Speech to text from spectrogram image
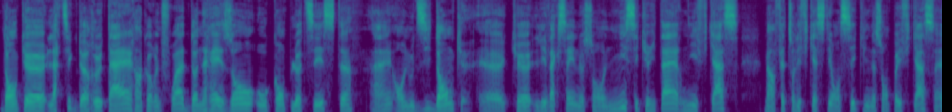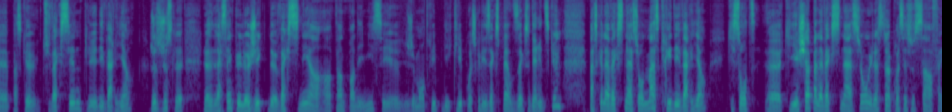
Donc, l'article de Reuters, encore une fois, donne raison aux complotistes. Hein. On nous dit donc que les vaccins ne sont ni sécuritaires ni efficaces mais en fait, sur l'efficacité, on sait qu'ils ne sont pas efficaces hein, parce que tu vaccines, puis il y a des variants. Juste, juste la simple logique de vacciner en, temps de pandémie, c'est, euh, j'ai montré des clips où est-ce que les experts disaient que c'était ridicule, parce que la vaccination de masse crée des variants qui, sont, euh, qui échappent à la vaccination, et là, c'est un processus sans fin.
